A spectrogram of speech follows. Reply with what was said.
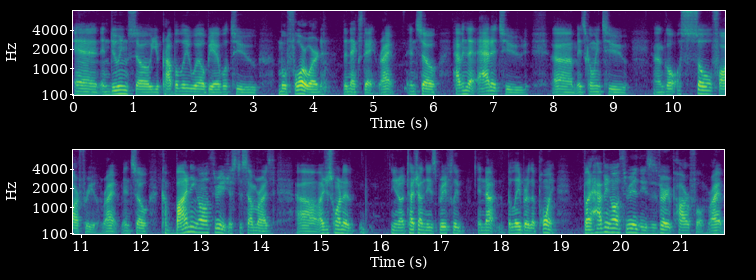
and in doing so, you probably will be able to move forward the next day, right? And so having that attitude um, is going to uh, go so far for you, right? And so combining all three, just to summarize, uh, I just want to, you know, touch on these briefly and not belabor the point. But having all three of these is very powerful, right?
